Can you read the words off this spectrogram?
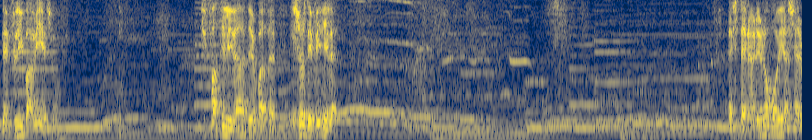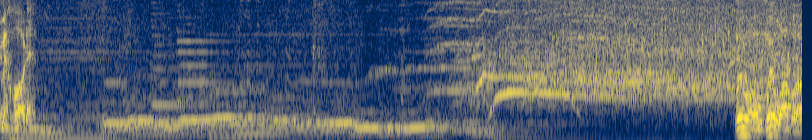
Me flipa a mí eso. Qué facilidad, tío, para hacer. Eso es difícil, ¿eh? escenario no podía ser mejor, ¿eh? Muy, muy guapo.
